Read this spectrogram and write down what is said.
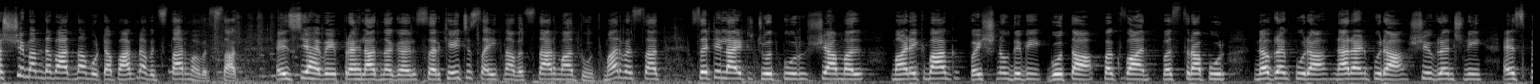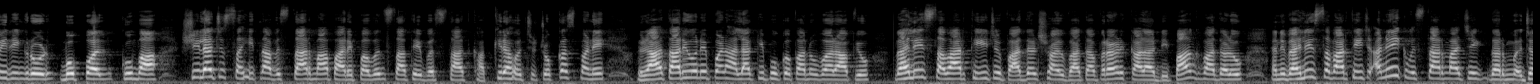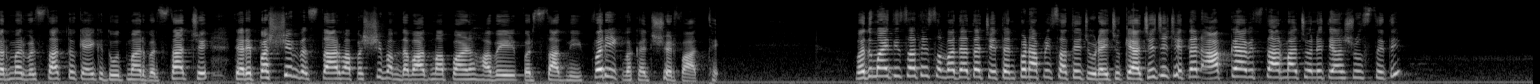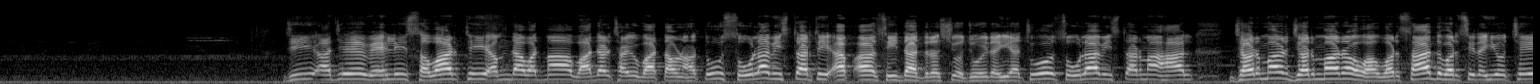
પશ્ચિમ અમદાવાદના મોટાભાગના વિસ્તારમાં વરસાદ. એશિયા હાઈવે પ્રહલાદનગર, સરખેજ સહિતના વિસ્તારમાં ધોધમાર વરસાદ. Satellite, Jodhpur, Shyamal, Manekbag, Vaishnodevi, Gota, Pakwan, Vastrapur, Navrangpura, Naranpura, Shivranjani, SP ring road, Bopal, Ghuma, Shilaj સહિતના વિસ્તારમાં ભારે પવન સાથે વરસાદ ખાબકી રહ્યો છે. ચોક્કસપણે રાહદારીઓને પણ હાલાકી ભોગવવાનો વાર આવ્યો. વહેલી સવારથી જ વાદળછાયું વાતાવરણ, કાળા ડિપાંગ વાદળો અને વહેલી સવારથી જ અનેક વિસ્તારમાં જે ઝરમર વરસાદ, તો ક્યાંક ધોધમાર વરસાદ છે. ત્યારે પશ્ચિમ વિસ્તારમાં, પશ્ચિમ અમદાવાદમાં પણ હવે વરસાદની ફરી એક વખત શરૂઆત થઈ. વધુ માહિતી સાથે સંવાદદાતા ચેતન પણ આપણી સાથે જોડાઈ ચૂક્યા છે. જે ચેતન, આપ કયા વિસ્તારમાં છો અને ત્યાં શું સ્થિતિ? જી, આજે વહેલી સવારથી અમદાવાદમાં વાદળછાયું વાતાવરણ હતું. સોલા વિસ્તારથી આપ આ સીધા દ્રશ્યો જોઈ રહ્યા છો. સોલા વિસ્તારમાં હાલ ઝરમર ઝરમર વરસાદ વરસી રહ્યો છે.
